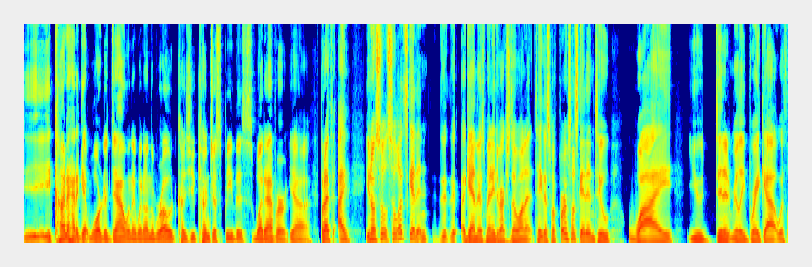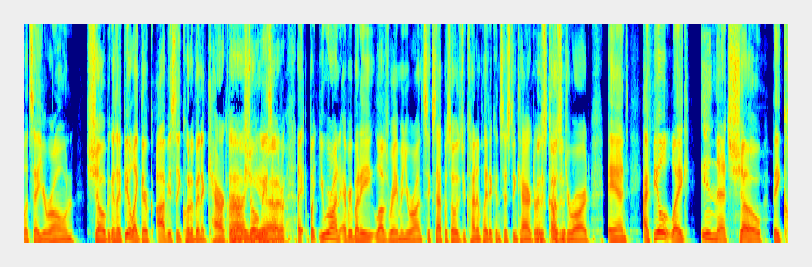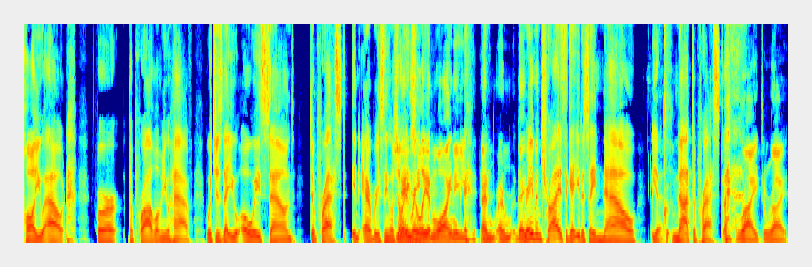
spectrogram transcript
it kind of had to get watered down when I went on the road because you couldn't just be this whatever. Yeah. But I've, I, you know, so so let's get in. th- th- Again, there's many directions I want to take this, but first let's get into why you didn't really break out with, let's say, your own show because I feel like there obviously could have been a character or Uh, show based on. yeah. Like, but you were on Everybody Loves Raymond. You were on six episodes. You kind of played a consistent character, His his cousin cousin. Gerard, and I feel like in that show they call you out for the problem you have, which is that you always sound depressed in every single show. And Ray- nasally and whiny, and and they Raymond tries to get you to say now, yes, not depressed. right, right,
